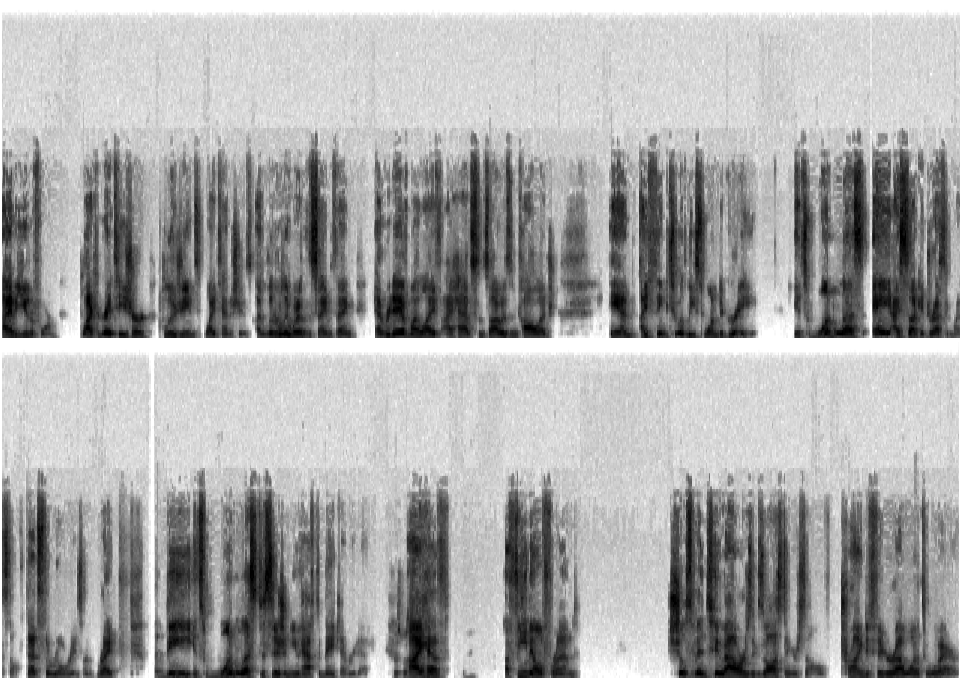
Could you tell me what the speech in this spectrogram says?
I have a uniform black or gray t-shirt, blue jeans, white tennis shoes. I literally wear the same thing every day of my life. I have since I was in college. And I think to at least one degree, it's one less a i suck at dressing myself. That's the real reason right? But b it's one less decision you have to make every day. I have a female friend. She'll spend two hours exhausting herself trying to figure out what to wear.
